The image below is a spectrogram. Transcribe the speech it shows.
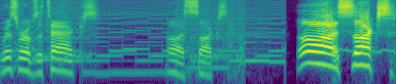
Wizzrobe's attacks. Oh, it sucks. Oh, it sucks!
